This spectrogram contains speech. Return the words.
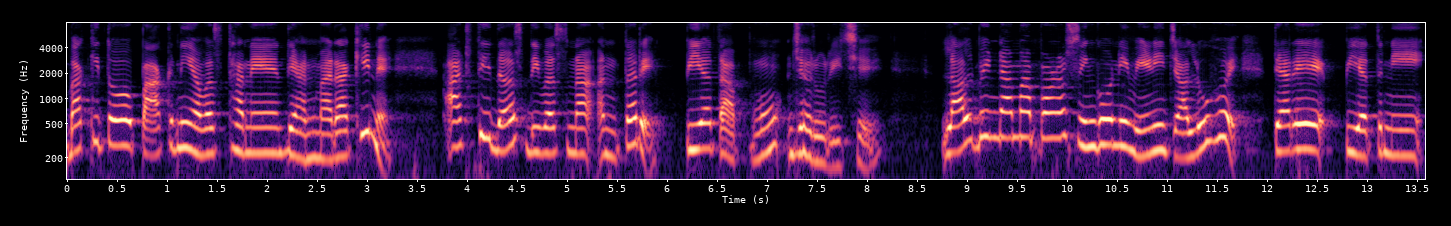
બાકી તો પાકની અવસ્થાને ધ્યાનમાં રાખીને આઠથી દસ દિવસના અંતરે પિયત આપવું જરૂરી છે. લાલ ભીંડામાં પણ સિંગોની વીણી ચાલુ હોય ત્યારે પિયતની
